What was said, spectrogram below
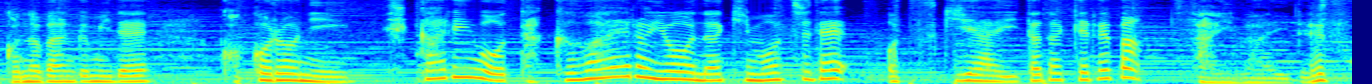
この番組で心に光を蓄えるような気持ちでお付き合いいただければ幸いです。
